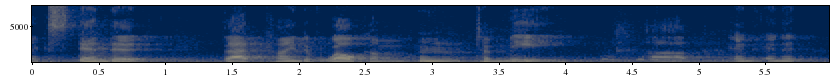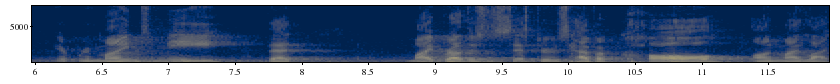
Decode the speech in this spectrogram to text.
extended that kind of welcome to me, uh, and and it it reminds me that my brothers and sisters have a call on my life,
